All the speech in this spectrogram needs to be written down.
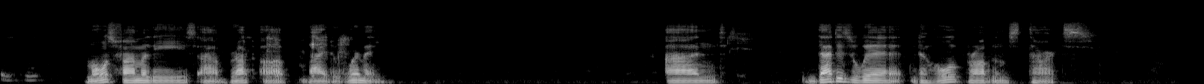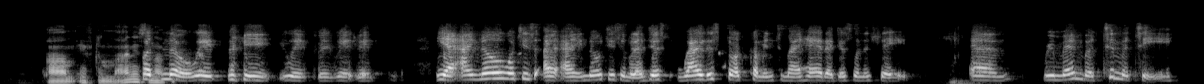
hmm Most families are brought up by the women, and that is where the whole problem starts. Um, if the man is But not, no, wait, wait, wait, wait, wait. Yeah, I know what is. I, I noticed but I just while this thought come into my head, I just want to say, um, remember Timothy.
